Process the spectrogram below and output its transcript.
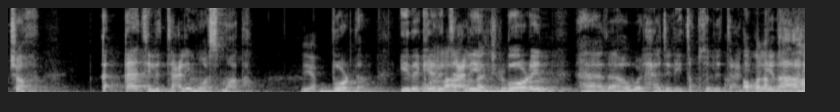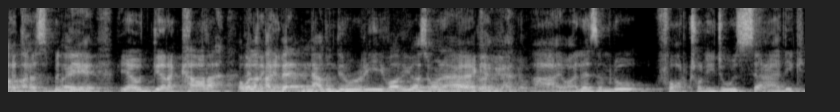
شوف قاتل التعليم هو الصماطه يب. بوردم إذا كان التعليم. بورين هذا هو الحاجة اللي تقتل التعليم. أغلق- إذا راك تحس باللي إيه. يا ودي راك كارة كان- الباب نعاودوا نديروا ري نحلوا ايوا لازم له فورك شغل يجوز الساعة هذيك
